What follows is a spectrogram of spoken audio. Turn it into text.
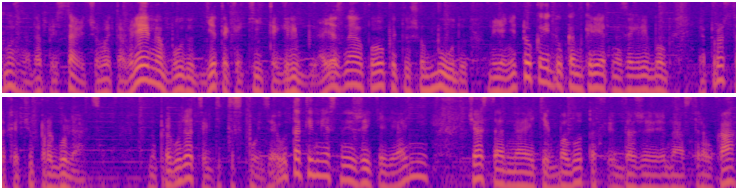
Можно да, представить, что в это время будут где-то какие-то грибы. А я знаю по опыту, что будут. Но я не только иду конкретно за грибом, я просто хочу прогуляться. Но прогуляться где-то с пользой. Вот так и местные жители. Они часто на этих болотах, э, даже на островках,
